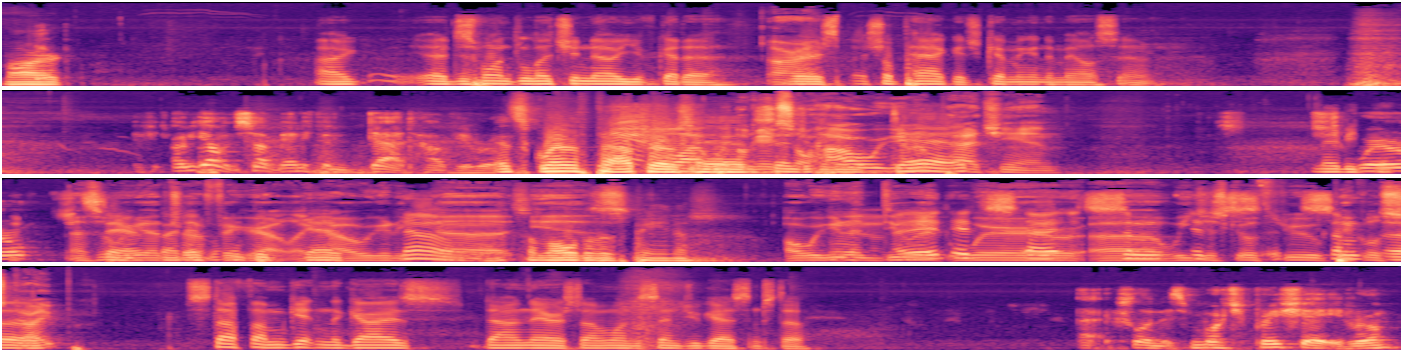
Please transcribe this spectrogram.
Mart. I I just wanted to let you know you've got a All very right. special package coming in the mail soon. If- oh, you haven't sent me anything dead, have you, Rob? It's Gwyneth Paltrow's Well, I wouldn't head. Okay, send so you how are we gonna dead. patch in? Maybe Squirrel. That's what we gotta but try it to figure out. Like, dead. how are we gonna? No. Uh, Some mold of is- his penis. Are we gonna do It- it, where uh, uh, some- we just go through some, Pickle uh, Skype? stuff. I'm getting the guys down there, so I wanted to send you guys some stuff. Excellent. It's much appreciated, Rum.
